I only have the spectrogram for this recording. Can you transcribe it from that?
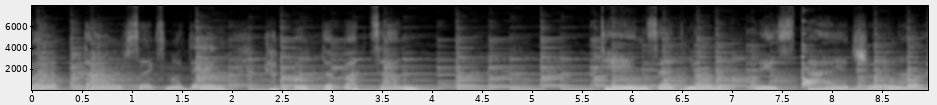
ботан в секс-модель Как будто пацан. День за днем листает журналы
